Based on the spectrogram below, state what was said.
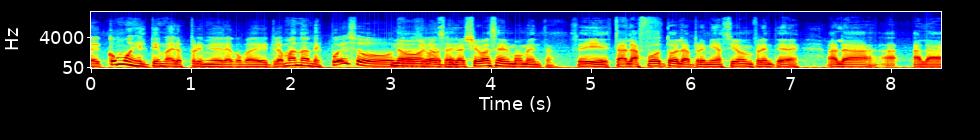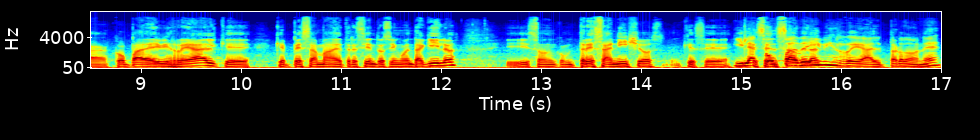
eh, ¿Cómo es el tema de los premios de la Copa Davis? ¿Te lo mandan después o te No, no, te ahí? la llevas en el momento. Sí, está la foto, la premiación frente a, a la, a, a la Copa Davis real, que, que pesa más de 350 kilos, y son como tres anillos que se Y la que Copa ensamblan. Davis real, perdón, ¿eh?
